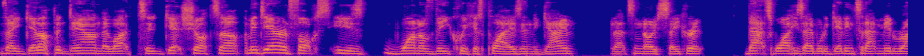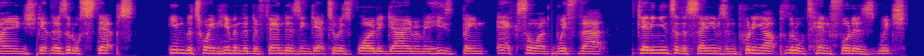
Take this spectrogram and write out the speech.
They get up and down. They like to get shots up. I mean, De'Aaron Fox is one of the quickest players in the game. That's no secret. That's why he's able to get into that mid range, get those little steps in between him and the defenders and get to his floater game. I mean, he's been excellent with that, getting into the seams and putting up little 10 footers, which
